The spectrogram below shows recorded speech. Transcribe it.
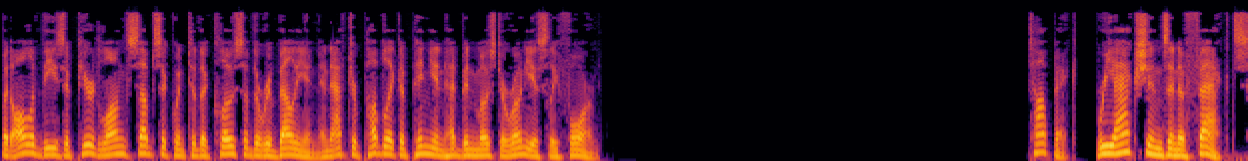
but all of these appeared long subsequent to the close of the rebellion and after public opinion had been most erroneously formed. Reactions and effects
